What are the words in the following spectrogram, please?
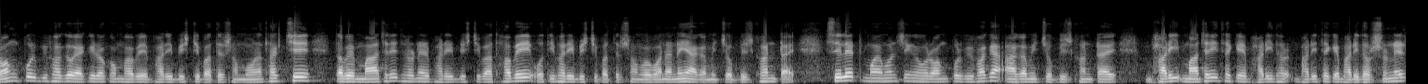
রংপুর বিভাগেও একই রকমভাবে ভারী বৃষ্টিপাতের সম্ভাবনা থাকছে। তবে মাঝারি ধরনের ভারী বৃষ্টিপাত হবে, অতি ভারী বৃষ্টিপাতের সম্ভাবনা নেই আগামী চব্বিশ ঘন্টায় সিলেট, ময়মনসিংহ এবং রংপুর বিভাগে আগামী চব্বিশ ঘন্টায় ভারী, মাঝারি থেকে ভারী ভারী থেকে ভারী ধর্ষণের,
